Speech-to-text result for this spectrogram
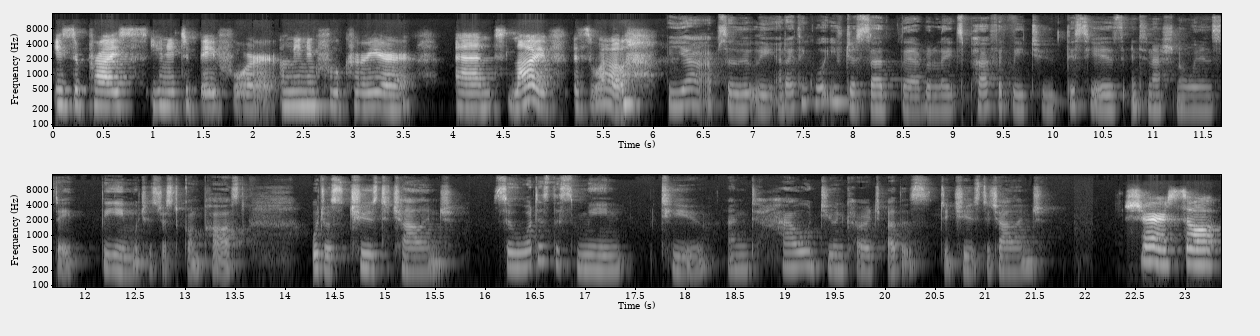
is the price you need to pay for a meaningful career and life as well. Yeah, absolutely. And I think what you've just said there relates perfectly to this year's International Women's Day theme, which has just gone past, which was choose to challenge. So, what does this mean to you, and how do you encourage others to choose to challenge? Sure. So,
